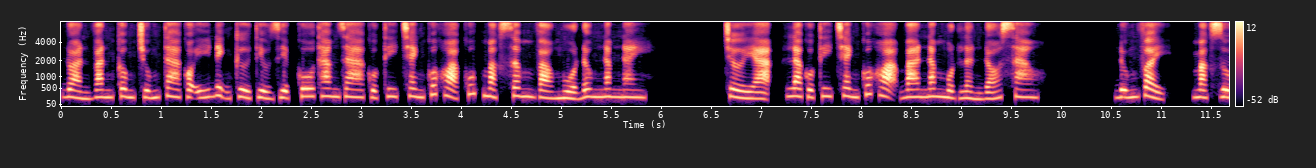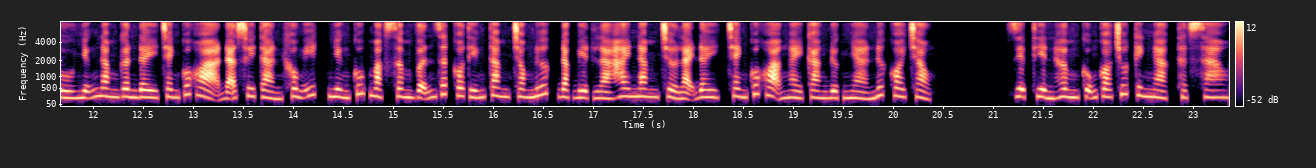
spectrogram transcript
đoàn văn công chúng ta có ý định cử tiểu Diệp cô tham gia cuộc thi tranh quốc họa cúp mặc sâm vào mùa đông năm nay. Trời ạ, là cuộc thi tranh quốc họa 3 năm một lần đó sao? Đúng vậy, Mặc dù những năm gần đây tranh quốc họa đã suy tàn không ít nhưng cúc mặc sâm vẫn rất có tiếng tăm trong nước, đặc biệt là hai năm trở lại đây, tranh quốc họa ngày càng được nhà nước coi trọng. Diệp Thiền Hâm cũng có chút kinh ngạc thật sao?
